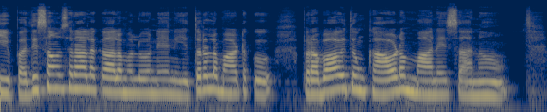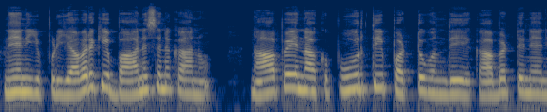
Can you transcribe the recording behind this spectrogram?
ఈ పది సంవత్సరాల కాలంలో నేను ఇతరుల మాటకు ప్రభావితం కావడం మానేశాను. నేను ఇప్పుడు ఎవరికి బానిసను కాను. నాపై నాకు పూర్తి పట్టు ఉంది. కాబట్టి నేను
